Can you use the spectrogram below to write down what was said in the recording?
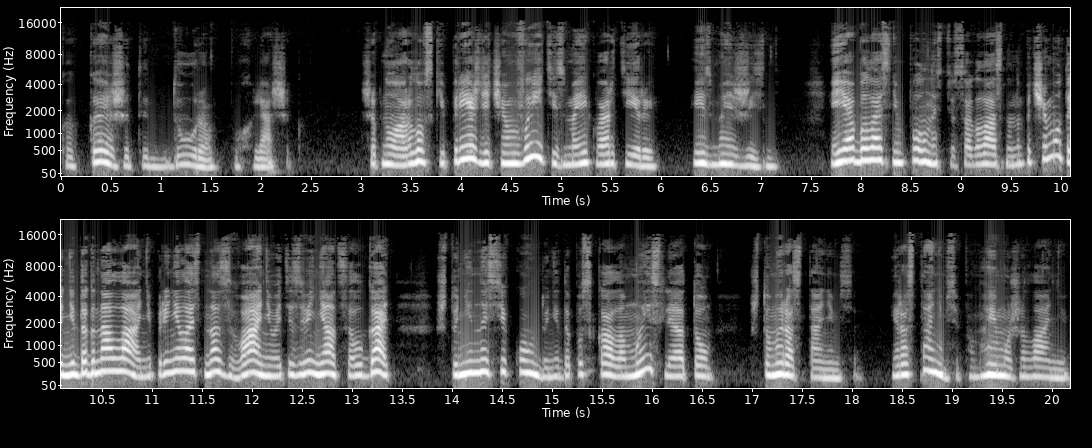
«Какая же ты дура, пухляшек!» — шепнул Орловский, прежде чем выйти из моей квартиры и из моей жизни. И я была с ним полностью согласна, но почему-то не догнала, не принялась названивать, извиняться, лгать, что ни на секунду не допускала мысли о том, что мы расстанемся. И расстанемся по моему желанию.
